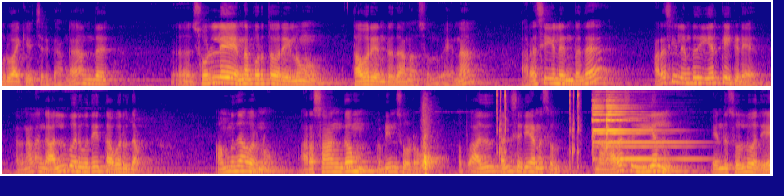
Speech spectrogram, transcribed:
உருவாக்கி வச்சுருக்காங்க. அந்த சொல்லே என்னை பொறுத்தவரையிலும் தவறு என்று தான் நான் சொல்லுவேன். ஏன்னா அரசியல் என்பதை அரசியல் என்பது இயற்கை கிடையாது. அதனால் அங்கே அல் வருவதே தவறு தான். அம்மு தான் வரணும். அரசாங்கம் அப்படின்னு சொல்கிறோம் அப்போ அது அது சரியான சொல். நான் அரசு இயல் என்று சொல்லுவதே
